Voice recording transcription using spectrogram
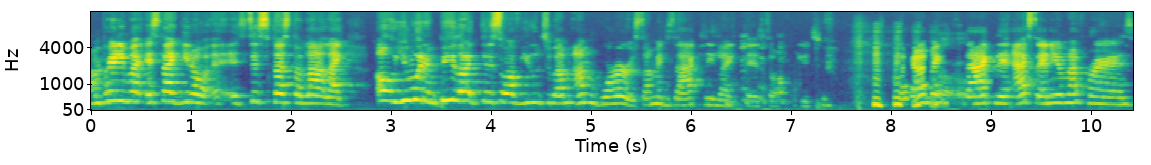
I'm pretty much. It's like you know, it's discussed a lot. Like, oh, you wouldn't be like this off YouTube. I'm, I'm worse. I'm exactly like this off YouTube. Like I'm exactly. Ask any of my friends.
